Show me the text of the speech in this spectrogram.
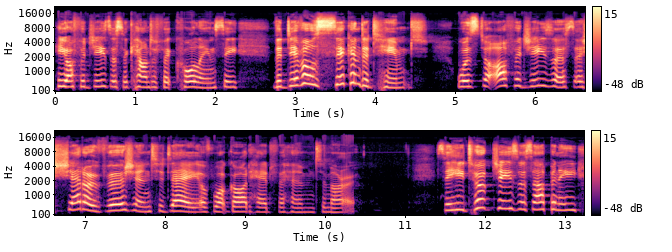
He offered Jesus a counterfeit calling. See, the devil's second attempt was to offer Jesus a shadow version today of what God had for him tomorrow. See, he took Jesus up and he,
